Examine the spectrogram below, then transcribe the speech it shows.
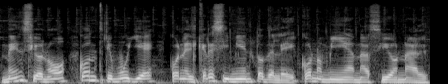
mencionó, contribuye con el crecimiento de la economía nacional.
